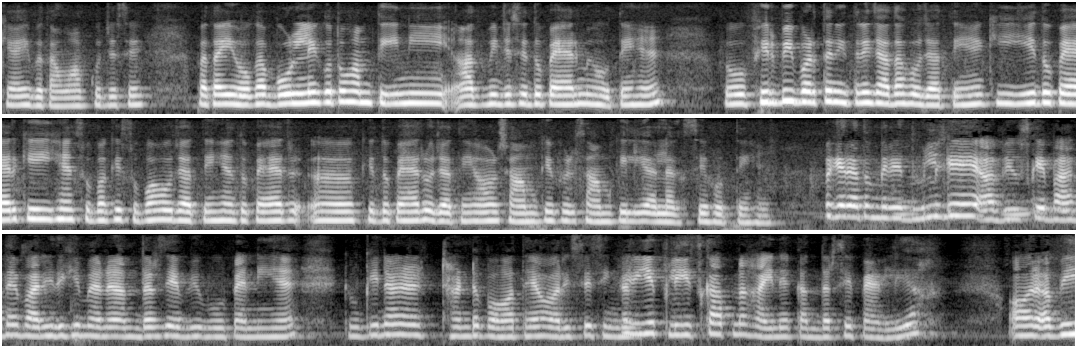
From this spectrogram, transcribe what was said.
क्या ही बताऊँ आपको जैसे पता ही होगा। बोलने को तो हम तीन ही आदमी जैसे दोपहर में होते हैं तो फिर भी बर्तन इतने ज़्यादा हो जाते हैं कि ये दोपहर के ही हैं सुबह के सुबह हो जाते हैं दोपहर के दोपहर हो जाते हैं और शाम के फिर शाम के लिए अलग से होते हैं। वगैरह तो मेरे धुल गए अभी उसके बाद है बारी देखिए मैंने अंदर से अभी वो पहनी है क्योंकि ना ठंड बहुत है और इससे सिंगल ये फ्लीज का अपना हाई नेक अंदर से पहन लिया और अभी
